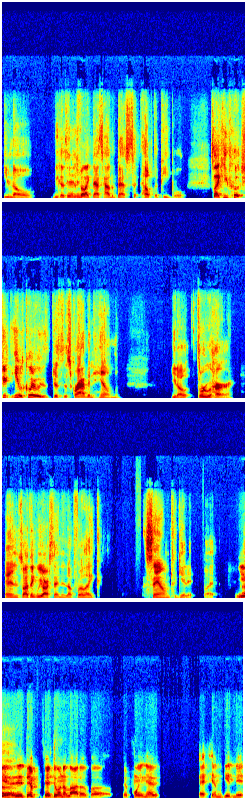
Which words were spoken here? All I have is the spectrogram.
you know, because he just Mhm. felt like that's how to best help the people. So like he she he was clearly just describing him, you know, through her. And so I think we are setting it up for like Sam to get it, but Yeah, they, they're they're doing a lot of uh they're pointing at at him getting it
